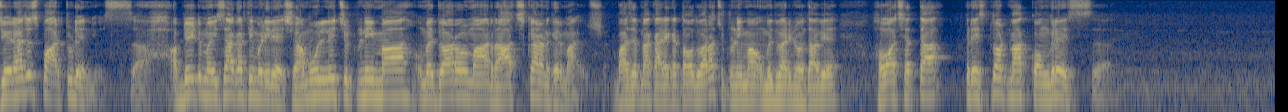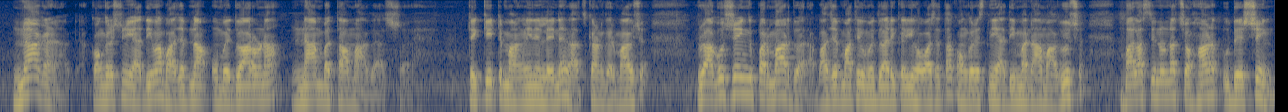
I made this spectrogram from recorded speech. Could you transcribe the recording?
Jayraj spark today news update મહીસાગરથી મળી રહેશે અમૂલની ચૂંટણીમાં ઉમેદવારોમાં રાજકારણ ગરમાયું છે. ભાજપના કાર્યકર્તાઓ દ્વારા ચૂંટણીમાં ઉમેદવારી નોંધાવી હોવા છતાં પ્રેસ નોટમાં કોંગ્રેસ ના ગણાવ્યા. કોંગ્રેસની યાદીમાં ભાજપના ઉમેદવારોના નામ બતાવવામાં આવ્યા છે. ટિકિટ માંગણીને લઈને રાજકારણ ગરમાયું છે. રાઘુસિંહ પરમાર દ્વારા ભાજપમાંથી ઉમેદવારી કરી હોવા છતાં કોંગ્રેસની યાદીમાં નામ આવ્યું છે. બાલાસિનોના ચૌહાણ ઉદયસિંહ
